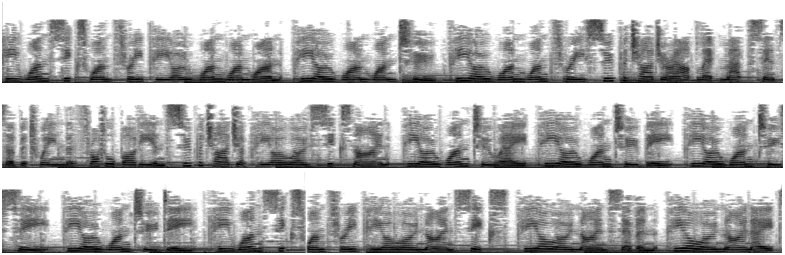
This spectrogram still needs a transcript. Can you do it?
P1613 P0111, P0112, P0113 supercharger outlet map sensor between the throttle body and supercharger P0069, P012A, P012B, P012C, P012D, P1613 P0096, P0097, P0098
